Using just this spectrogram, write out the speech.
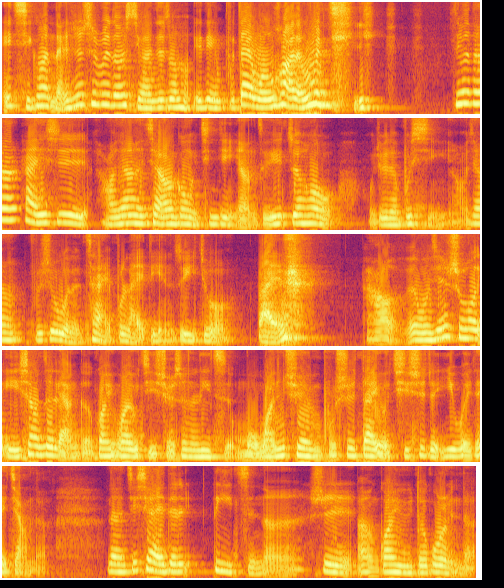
诶，奇怪，男生是不是都喜欢这种有点不带文化的问题？因为他他还是好像很想要跟我亲近一样子，所以最后我觉得不行，好像不是我的菜，不来电，所以就拜了。好，我先说以上这两个关于外籍学生的例子，我完全不是带有歧视的意味在讲的。那接下来的例子呢，是嗯关于德国人的。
